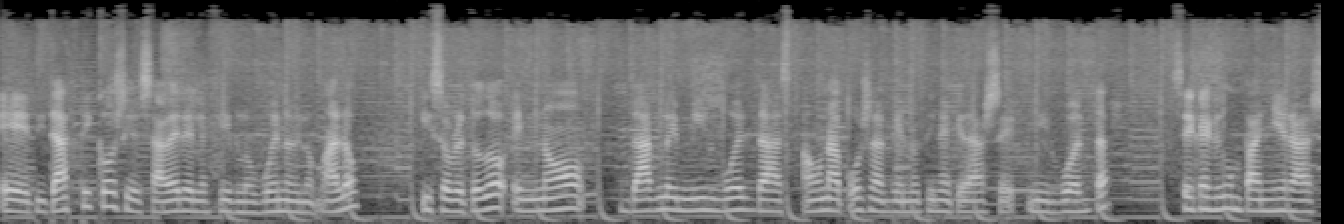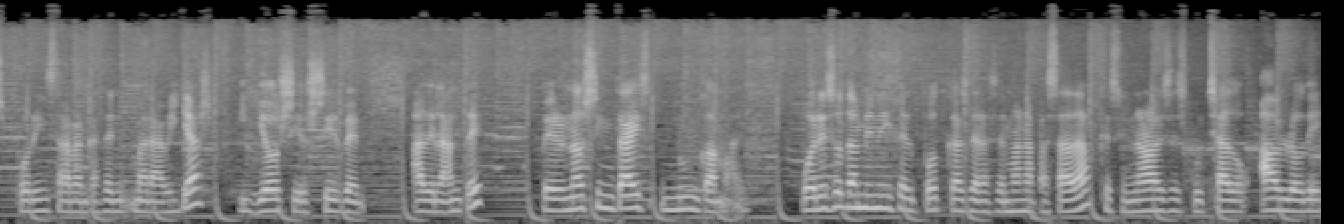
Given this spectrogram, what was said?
eh, didácticos y el saber elegir lo bueno y lo malo y sobre todo el no darle mil vueltas a una cosa que no tiene que darse mil vueltas. Sé que hay compañeras por Instagram que hacen maravillas y yo si os sirven adelante, pero no sintáis nunca mal. Por eso también hice el podcast de la semana pasada, que si no lo habéis escuchado, hablo de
